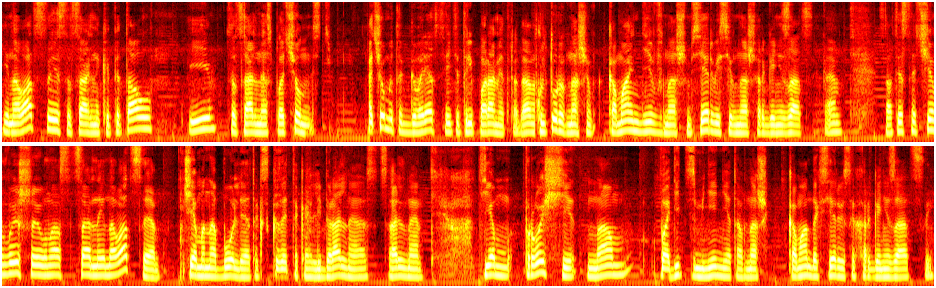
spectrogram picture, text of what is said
инновации, социальный капитал и социальная сплоченность. О чем это говорят все эти три параметра? Да? Культура в нашей команде, в нашем сервисе, в нашей организации. Да? Соответственно, чем выше у нас социальная инновация, чем она более, так сказать, такая либеральная, социальная, тем проще нам вводить изменения там, в наших командах, сервисах, организаций.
